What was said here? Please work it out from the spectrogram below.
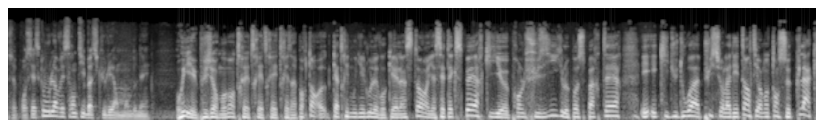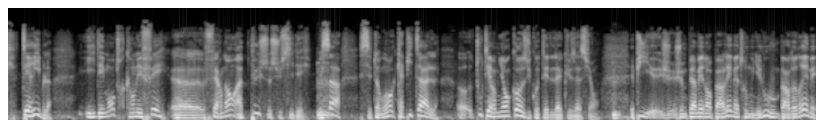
ce procès. Est-ce que vous l'avez senti basculer à un moment donné? Oui, il y a eu plusieurs moments très très très très importants. Euh, Catherine Mounielou l'évoquait à l'instant. Il y a cet expert qui euh, prend le fusil, le pose par terre et, qui du doigt appuie sur la détente et on entend ce claque terrible. Il démontre qu'en effet, euh, Fernand a pu se suicider. Mais mm. ça, c'est un moment capital. tout est remis en cause du côté de l'accusation. Mm. Et puis, je, me permets d'en parler, maître Mounielou, vous me pardonnerez, mais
